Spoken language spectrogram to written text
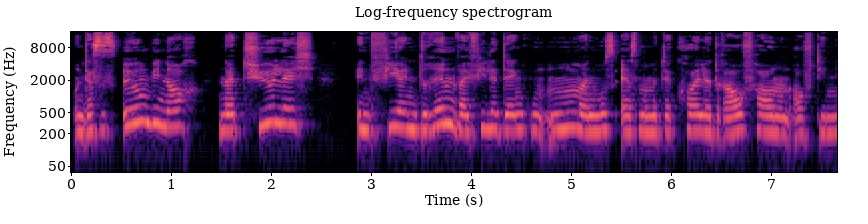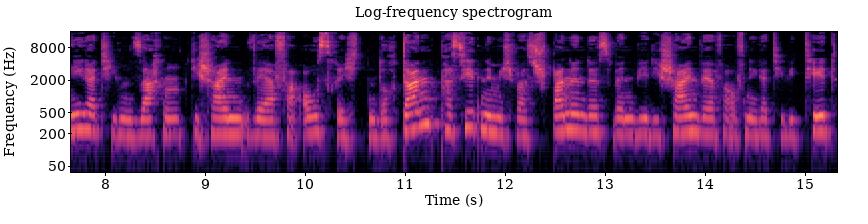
Und das ist irgendwie noch natürlich in vielen drin, weil viele denken, mh, hm, man muss erstmal mit der Keule draufhauen und auf die negativen Sachen die Scheinwerfer ausrichten. Doch dann passiert nämlich was Spannendes, wenn wir die Scheinwerfer auf Negativität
